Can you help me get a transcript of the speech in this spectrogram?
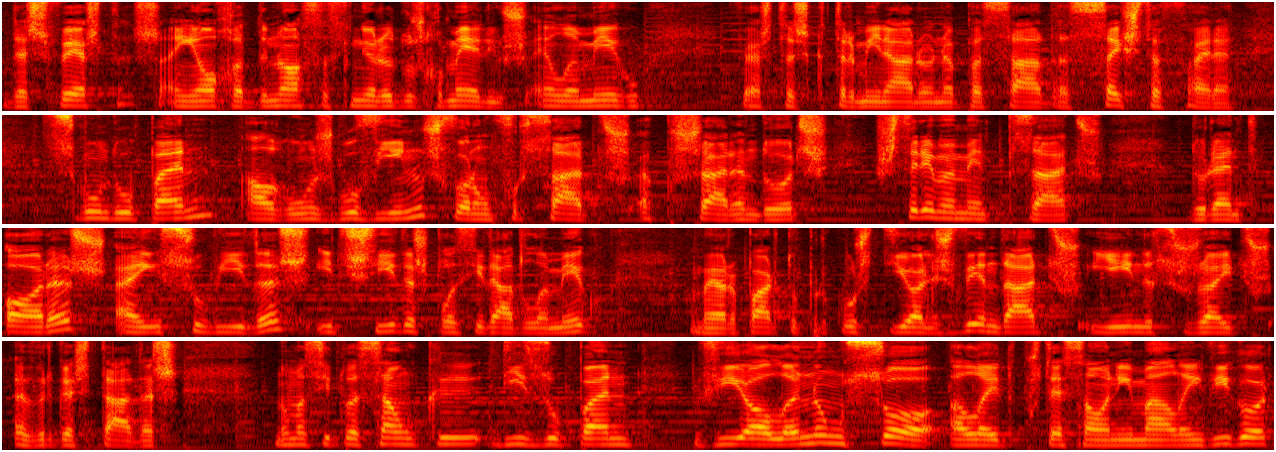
das festas em honra de Nossa Senhora dos Remédios em Lamego, festas que terminaram na passada sexta-feira. Segundo o PAN, alguns bovinos foram forçados a puxar andores extremamente pesados durante horas em subidas e descidas pela cidade de Lamego, a maior parte do percurso de olhos vendados e ainda sujeitos a vergastadas, numa situação que, diz o PAN, viola não só a lei de proteção animal em vigor,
